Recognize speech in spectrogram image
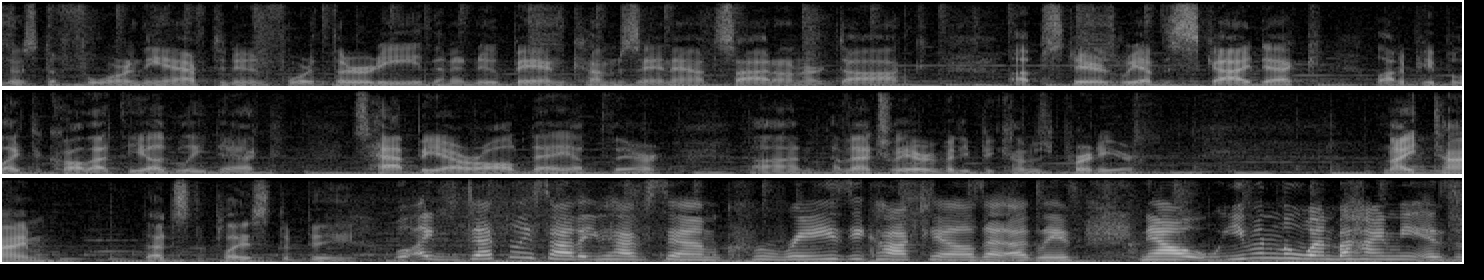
goes to 4 in the afternoon, 4:30. Then a new band comes in outside on our dock. Upstairs we have the Sky Deck. A lot of people like to call that the Ugly Deck. It's happy hour all day up there. Uh, eventually everybody becomes prettier. Nighttime, that's the place to be. Well, I definitely saw that you have some crazy cocktails at Uglies. Now, even the one behind me is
